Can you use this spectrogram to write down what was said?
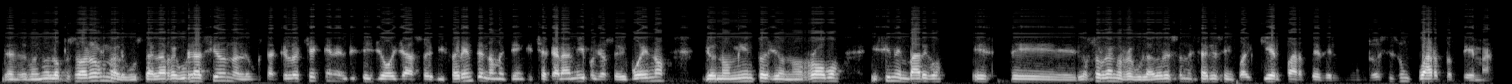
de Andrés Manuel López Obrador no le gusta la regulación, no le gusta que lo chequen, él dice yo ya soy diferente, no me tienen que checar a mí, pues yo soy bueno, yo no miento, yo no robo, y sin embargo, este, los órganos reguladores son necesarios en cualquier parte del mundo. Ese es un cuarto tema.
